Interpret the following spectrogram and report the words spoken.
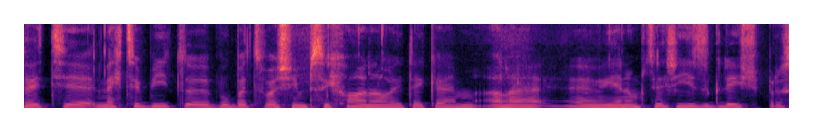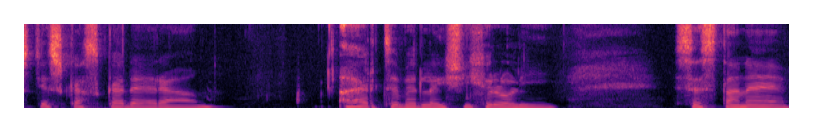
teď nechci být vůbec vaším psychoanalytikem, ale jenom chci říct, když prostě z kaskadéra a herce vedlejších rolí se stane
